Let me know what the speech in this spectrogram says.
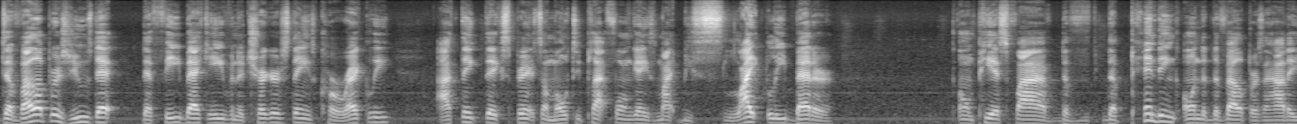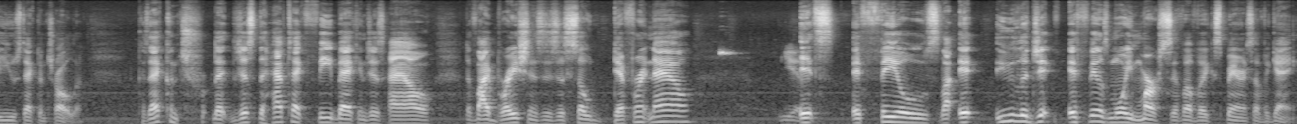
developers use that that feedback and even the triggers things correctly, I think the experience on multi-platform games might be slightly better on PS5, de- depending on the developers and how they use that controller. Because that control, that just the haptic feedback and just how the vibrations is just so different now yeah. it's it feels like it you legit it feels more immersive of an experience of a game.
